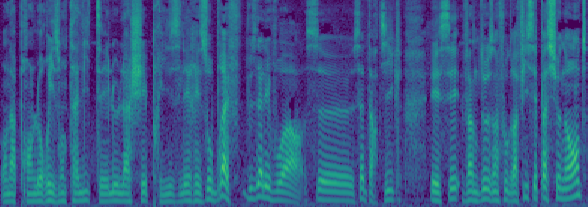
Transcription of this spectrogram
On apprend l'horizontalité, le lâcher-prise, les réseaux. Bref, vous allez voir cet article et ces 22 infographies. C'est passionnante.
